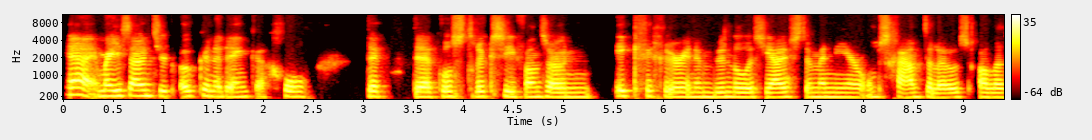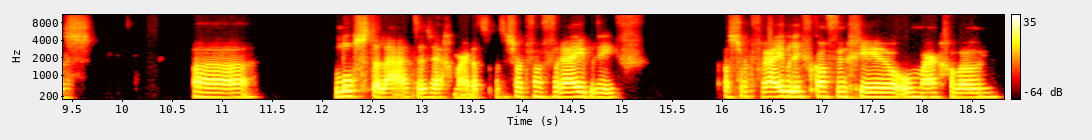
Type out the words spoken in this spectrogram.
Ja, maar je zou natuurlijk ook kunnen denken, goh, de, de constructie van zo'n ik-figuur in een bundel is juist een manier om schaamteloos alles uh, los te laten, zeg maar. Dat een soort van vrijbrief, als soort vrijbrief kan fungeren om maar gewoon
